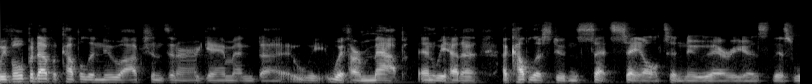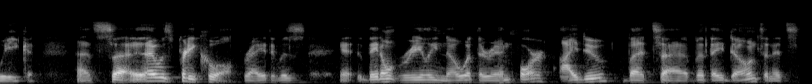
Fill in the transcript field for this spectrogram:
we've opened up a couple of new options in our game, and uh, we with our map, and we had a, a couple of students set sail to new areas this week. That's uh, that was pretty cool, right? It was they don't really know what they're in for. I do, but uh, but they don't, and it's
